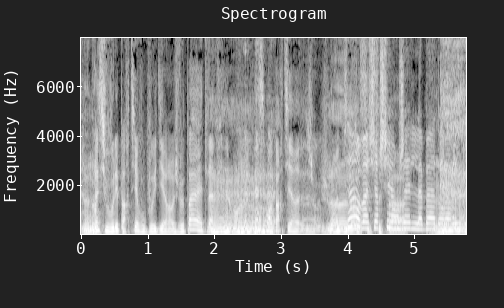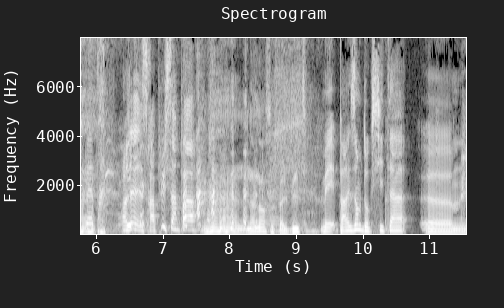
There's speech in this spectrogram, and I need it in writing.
Non, non. Après, si vous voulez partir, vous pouvez dire je veux pas être là finalement. Laissez-moi partir. Je, je- Non, non, Viens, non, on va chercher pas- Angèle là-bas dans la rue peut-être. Angèle, elle sera plus sympa. non, non, c'est pas le but. Mais par exemple, donc si t'as euh,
